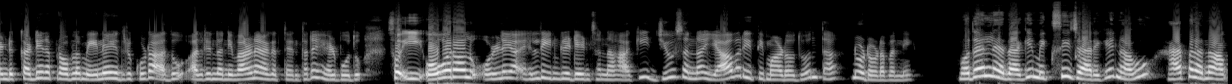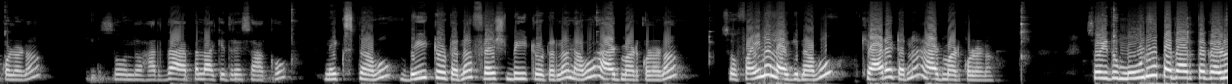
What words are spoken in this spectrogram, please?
ಅಂಡ್ ಕಣ್ಣಿನ ಪ್ರಾಬ್ಲಮ್ ಏನೇ ಇದ್ರೂ ಕೂಡ ಅದು ಅದರಿಂದ ನಿವಾರಣೆ ಆಗುತ್ತೆ ಅಂತಾನೆ ಹೇಳ್ಬೋದು. ಸೊ ಈ ಓವರ್ ಒಳ್ಳೆಯ ಹೆಲ್ದಿ ಇಂಗ್ರೀಡಿಯೆಂಟ್ಸ್ ಅನ್ನ ಹಾಕಿ ಜ್ಯೂಸ್ ಅನ್ನ ಯಾವ ರೀತಿ ಮಾಡೋದು ಅಂತ ನೋಡೋಣ ಬನ್ನಿ. ಮೊದಲನೇದಾಗಿ ಮಿಕ್ಸಿ ಜಾರಿಗೆ ನಾವು ಆಪಲ್ ಅನ್ನ ಹಾಕೊಳ್ಳೋಣ. ಸೊ ಒಂದು ಅರ್ಧ ಆಪಲ್ ಹಾಕಿದ್ರೆ ಸಾಕು. ನೆಕ್ಸ್ಟ್ ನಾವು ಬೀಟ್ರೂಟ್ ಅನ್ನ ಫ್ರೆಶ್ ಬೀಟ್ರೂಟ್ ಅನ್ನ ನಾವು ಆಡ್ ಮಾಡ್ಕೊಳ್ಳೋಣ. ಸೊ ಫೈನಲ್ ಆಗಿ ನಾವು ಕ್ಯಾರೆಟ್ ಅನ್ನ ಆಡ್ ಮಾಡ್ಕೊಳ್ಳೋಣ. ಸೊ ಇದು ಮೂರು ಪದಾರ್ಥಗಳು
